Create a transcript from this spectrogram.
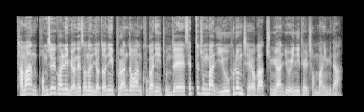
다만 범실 관리 면에서는 여전히 불안정한 구간이 존재해 세트 중반 이후 흐름 제어가 중요한 요인이 될 전망입니다.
